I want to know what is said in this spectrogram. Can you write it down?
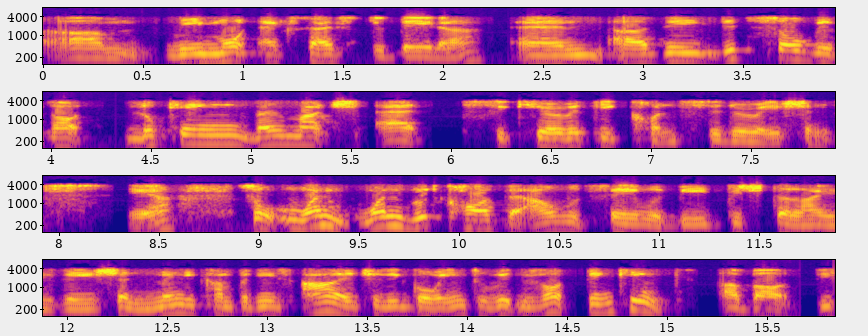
um, remote access to data, and uh, they did so without looking very much at security considerations. Yeah. So one one root cause that I would say would be digitalization. Many companies are actually going to it without thinking about the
